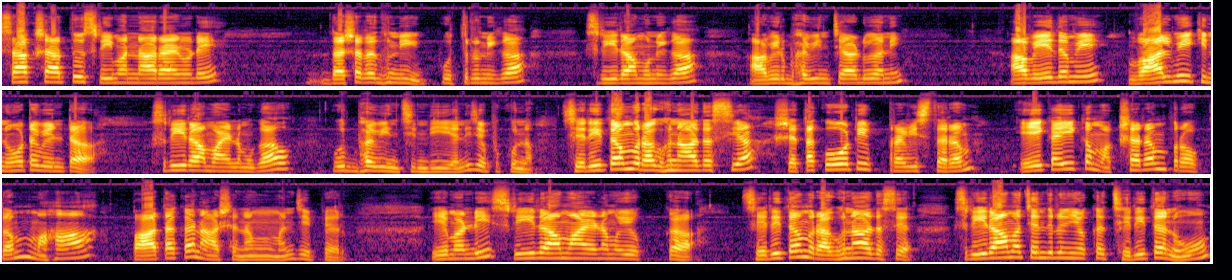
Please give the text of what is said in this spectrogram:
సాక్షాత్తు శ్రీమన్నారాయణుడే దశరథుని పుత్రునిగా శ్రీరామునిగా ఆవిర్భవించాడు అని. ఆ వేదమే వాల్మీకి నోట వెంట శ్రీరామాయణముగా ఉద్భవించింది అని చెప్పుకున్నాం. చరితం రఘునాథస్య శతకోటి ప్రవిస్తరం ఏకైకం అక్షరం ప్రోక్తం మహా పాతక నాశనం అని చెప్పారు. ఏమండి? శ్రీరామాయణం యొక్క చరితం రఘునాథ శ్రీరామచంద్రుని యొక్క చరితను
